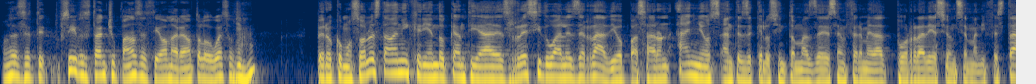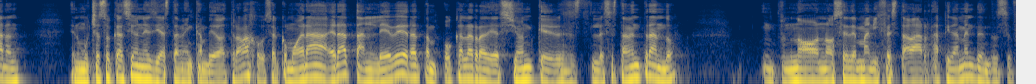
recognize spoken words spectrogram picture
O sea, sí, pues están chupando, se estaban madreando todos los huesos. Pero como solo estaban ingiriendo cantidades residuales de radio, pasaron años antes de que los síntomas de esa enfermedad por radiación se manifestaran. En muchas ocasiones ya estaban cambiado de trabajo. O sea, como era, era tan leve, era tan poca la radiación que les, estaba entrando, no, no se manifestaba rápidamente. Entonces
